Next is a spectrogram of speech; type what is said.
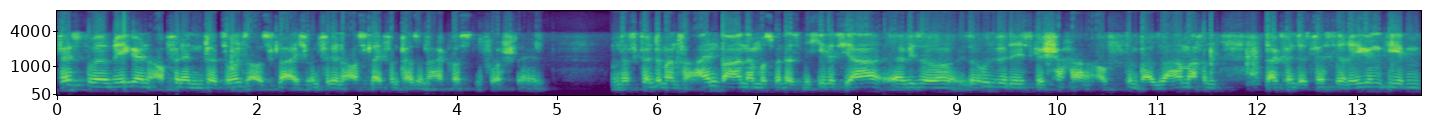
festere Regeln auch für den Inflationsausgleich und für den Ausgleich von Personalkosten vorstellen. Und das könnte man vereinbaren, da muss man das nicht jedes Jahr äh, wie, so, wie so ein unwürdiges Geschacher auf dem Basar machen. Da könnte es feste Regeln geben,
